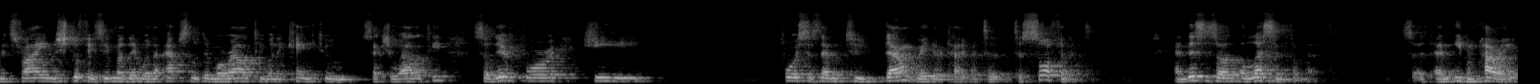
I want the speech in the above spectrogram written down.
Mitzrayim, Shtufei they were the absolute immorality when it came to sexuality. So therefore, he forces them to downgrade their taiva, to, to soften it. And this is a, a lesson from that. So, and even Pari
